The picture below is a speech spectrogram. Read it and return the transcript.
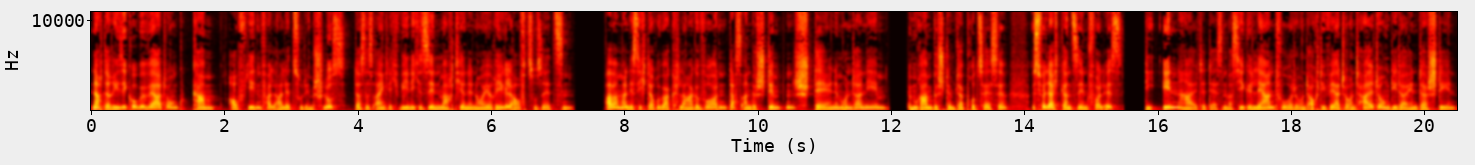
Nach der Risikobewertung kamen auf jeden Fall alle zu dem Schluss, dass es eigentlich wenig Sinn macht, hier eine neue Regel aufzusetzen. Aber man ist sich darüber klar geworden, dass an bestimmten Stellen im Unternehmen, im Rahmen bestimmter Prozesse, es vielleicht ganz sinnvoll ist, die Inhalte dessen, was hier gelernt wurde und auch die Werte und Haltungen, die dahinter stehen,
